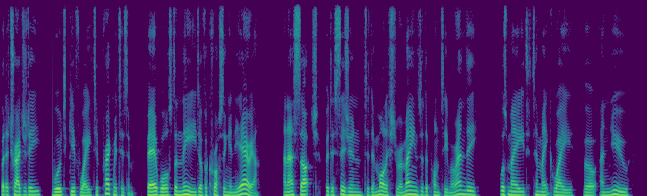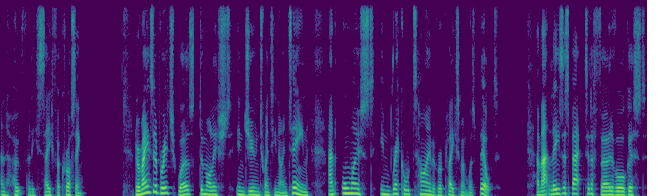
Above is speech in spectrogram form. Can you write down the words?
But the tragedy would give way to pragmatism. There was the need of a crossing in the area, and as such, the decision to demolish the remains of the Ponte Morandi was made to make way for a new and hopefully safer crossing. The remains of the bridge was demolished in June 2019 and almost in record time a replacement was built. And that leads us back to the 3rd of August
